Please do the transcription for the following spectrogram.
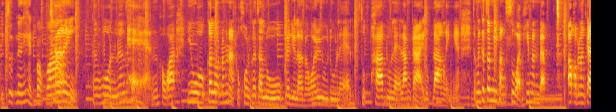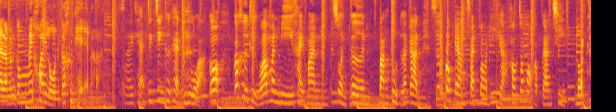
อีกจุดหนึ่งเห็นบอกว่าใช่ กังวลเรื่องแขน เพราะว่ายูก็ลดน้ำหนักทุกคนก็จะรู้กันอยู่แล้วนะว่ายูดูแลสุขภาพดูแลร่างกายรูปร่างอะไรเงี้ยแต่มันก็จะมีบางส่วนที่มันแบบออกกำลังกายแล้วมันก็ไม่ค่อยลดก็คือแขนค่ะ ช่แขนจริง ๆ คือแขนคุณยูอะก็ก็คือถือว่ามันมีไขมันส่วนเกินบางจุดละกัน ซึ่งโปรแกรม Fat Body อะเขาจะเหมาะกับการฉีดลดไข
